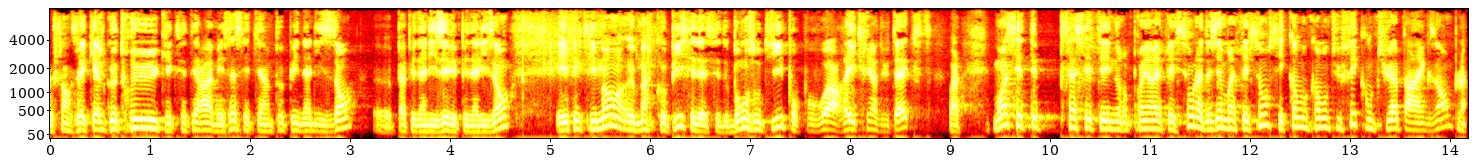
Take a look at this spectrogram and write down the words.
de changer quelques trucs, etc. Mais ça, c'était un peu pénalisant, euh, pas pénalisé, mais pénalisant. Et effectivement, euh, Marcopy, c'est de, de, bons outils pour pouvoir réécrire du texte. Voilà. Moi, c'était, ça, c'était une première réflexion. La deuxième réflexion, c'est comment, comment tu fais quand tu as, par exemple,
